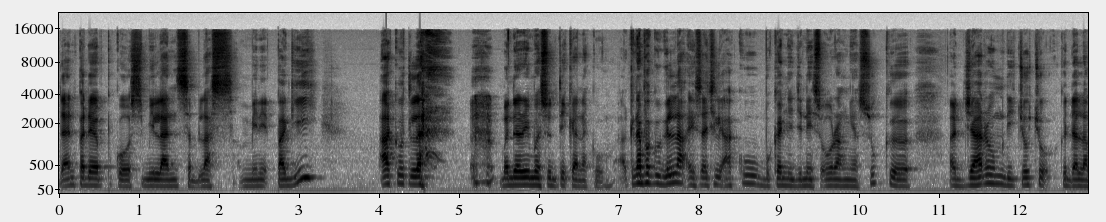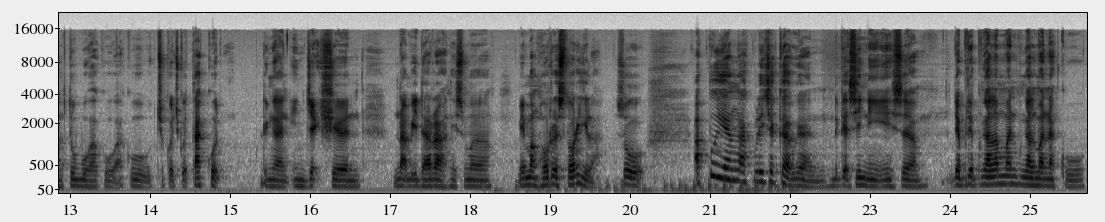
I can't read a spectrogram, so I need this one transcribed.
dan pada pukul 9.11 minit pagi aku telah menerima suntikan aku. Kenapa aku gelak is actually aku bukannya jenis orang yang suka uh, jarum dicocok ke dalam tubuh aku. Aku cukup-cukup takut dengan injection nak ambil darah ni semua memang horror story lah. So apa yang aku boleh cakap kan dekat sini is uh, daripada pengalaman-pengalaman aku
